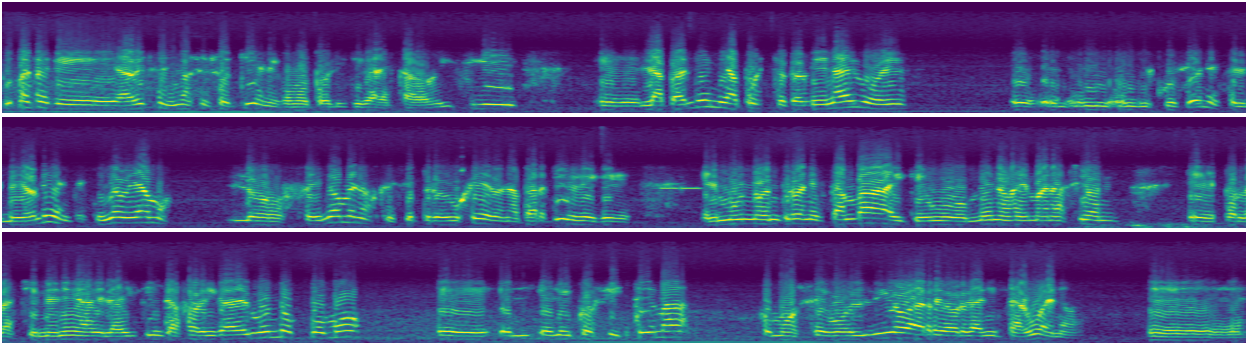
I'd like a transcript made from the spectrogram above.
lo pasa que a veces no se sostiene como política de Estado. Y si eh, la pandemia ha puesto también algo es eh, en, discusión es el medio ambiente. Si no veamos los fenómenos que se produjeron a partir de que el mundo entró en stand-by que hubo menos emanación eh, por las chimeneas de las distintas fábricas del mundo, como eh, el ecosistema como se volvió a reorganizar. Bueno, eh,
